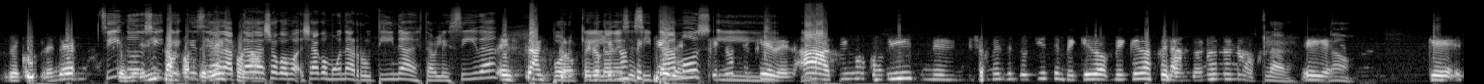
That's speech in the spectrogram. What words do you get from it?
de comprender. Sí, no, sí, que, sea adaptada ya como, ya como una rutina establecida. Exacto, porque lo necesitamos que no se queden. Ah, tengo COVID, me llamé el me quedo, me quedo esperando. No, no, no. Claro, eh, no que,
